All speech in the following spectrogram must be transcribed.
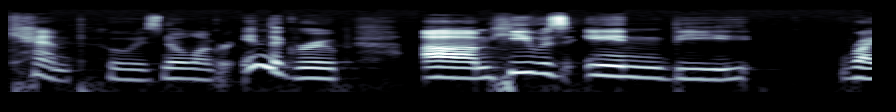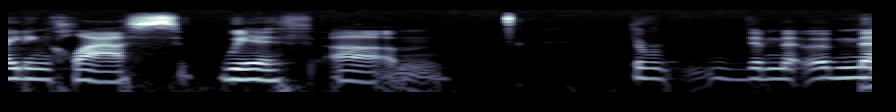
Kemp, who is no longer in the group, um, he was in the writing class with um, the the me- uh, me-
